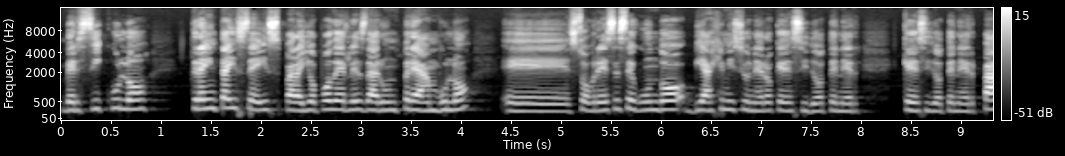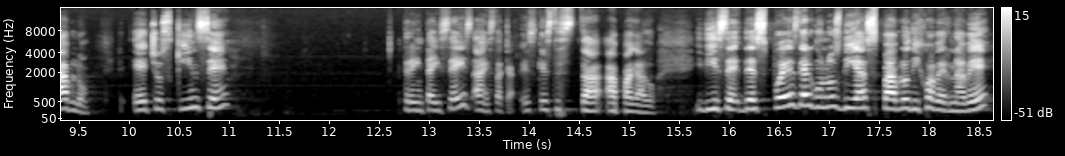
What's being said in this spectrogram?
versículo 36, para yo poderles dar un preámbulo eh, sobre ese segundo viaje misionero que decidió tener, que decidió tener Pablo. Hechos 15, 36, ah, está acá, es que este está apagado. Y dice, después de algunos días, Pablo dijo a Bernabé,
